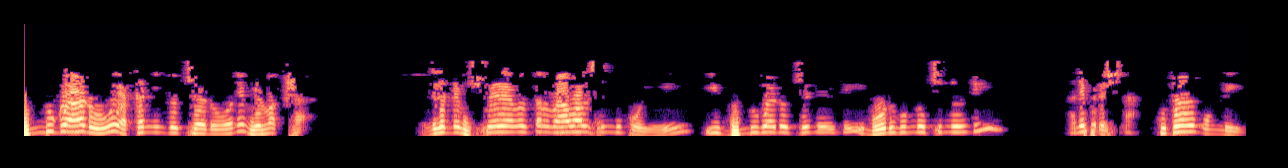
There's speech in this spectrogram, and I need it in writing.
గుండుగాడు ఎక్కడి నుంచి వచ్చాడు అని వివక్ష. ఎందుకంటే విశ్వదేవతలు రావాల్సింది పోయి ఈ గుండుగాడు వచ్చేదేమిటి? ఈ బోడిగుండు వచ్చిందేమిటి? అని ప్రశ్న. కుతో ముండి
